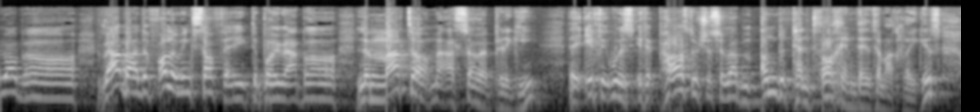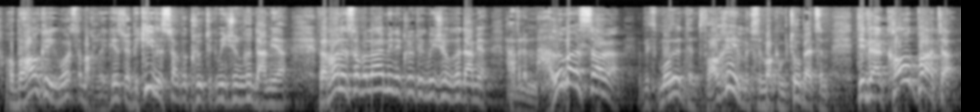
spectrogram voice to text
rabba. Rabba, the following sofek, the boy rabba, lemata ma'asara pligi. That if it was, if it passed Rosh Hashanah under ten tfachim, there's a machlekes. Or bahagli, what's the machlekes? Rabbi Kiva sava kluta k'mishun chodamya. Rabbana sava laimi ne kluta k'mishun chodamya. Have a malu ma'asara. If it's more than ten tfachim, it's a makam tu betzim. Diver kol pata.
